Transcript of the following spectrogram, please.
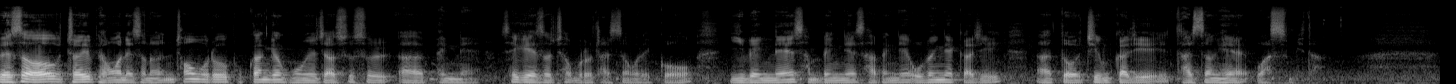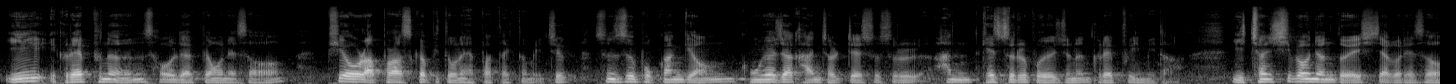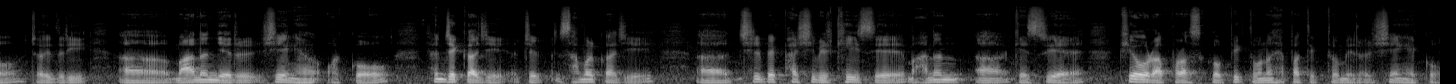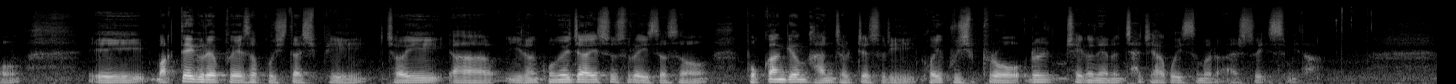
그래서 저희 병원에서는 처음으로 복강경 공여자 수술 어, 100례 세계에서 처음으로 달성을 했고 200례, 300례, 400례, 500례까지 아, 또 지금까지 달성해 왔습니다. 이 그래프는 서울대학병원에서 피오 라파라스코피 또는 헤파텍토미 즉 순수 복강경 공여자 간 절제 수술을 한 개수를 보여주는 그래프입니다. 2015년도에 시작을 해서 저희들이 어, 많은 예를 시행해 왔고 현재까지 즉 3월까지 어, 781 케이스의 많은 어, 개수의 피오 라파라스코픽 또는 헤파텍토미를 시행했고 이 막대 그래프에서 보시다시피 저희 아, 이런 공여자의 수술에 있어서 복강경 간 절제술이 거의 90%를 최근에는 차지하고 있음을 알 수 있습니다.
